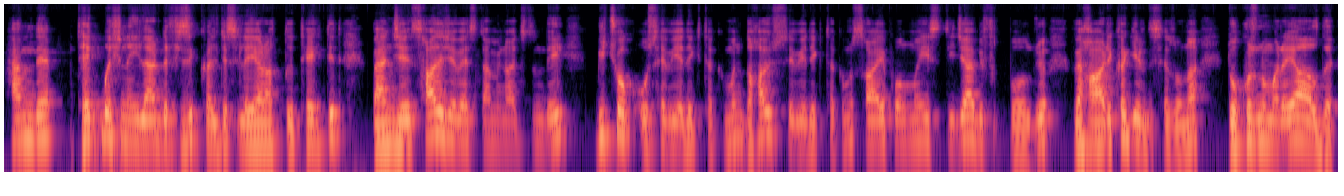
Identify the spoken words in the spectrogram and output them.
hem de tek başına ileride fizik kalitesiyle yarattığı tehdit bence sadece West Ham United'ın değil birçok o seviyedeki takımın daha üst seviyedeki takımın sahip olmayı isteyeceği bir futbolcu ve harika girdi sezona. 9 numarayı aldı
